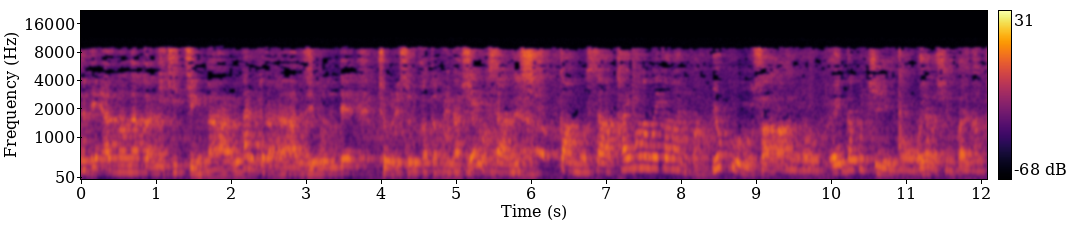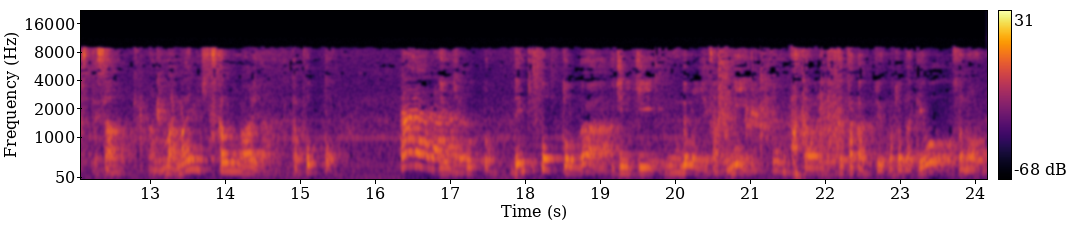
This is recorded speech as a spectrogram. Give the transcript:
部屋の中にキッチンがあるから自分で調理する方もいらっしゃるでもさ2週間もさ買い物も行かないのかな？よくさあの遠隔地の親が心配なんつってさあの、まあ、毎日使うものあるじゃん。ポット電気ポット。電気ポットが1日どの時間に使われてたかっていうことだけをその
